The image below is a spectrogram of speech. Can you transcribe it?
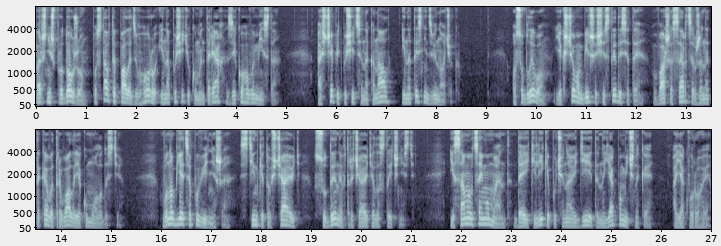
Перш ніж продовжу, поставте палець вгору і напишіть у коментарях, з якого ви міста. А ще підпишіться на канал і натисніть дзвіночок. Особливо, якщо вам більше 60, ваше серце вже не таке витривале, як у молодості. Воно б'ється повільніше, стінки товщають, судини втрачають еластичність. І саме в цей момент деякі ліки починають діяти не як помічники, а як вороги.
